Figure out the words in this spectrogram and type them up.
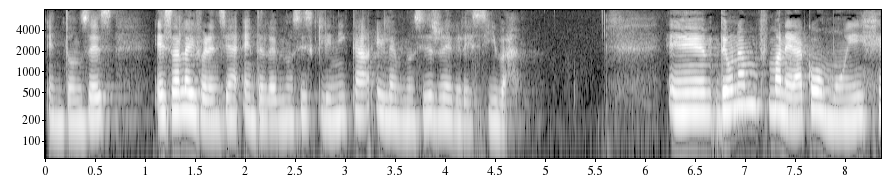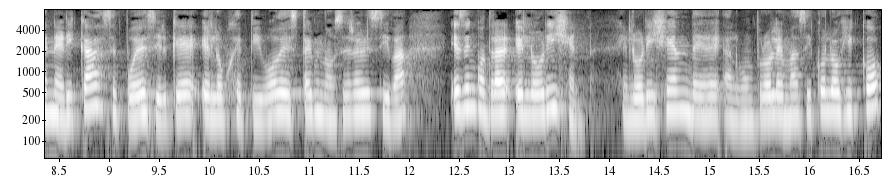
Entonces, esa es la diferencia entre la hipnosis clínica y la hipnosis regresiva. Eh, de una manera como muy genérica, se puede decir que el objetivo de esta hipnosis regresiva es encontrar el origen, el origen de algún problema psicológico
